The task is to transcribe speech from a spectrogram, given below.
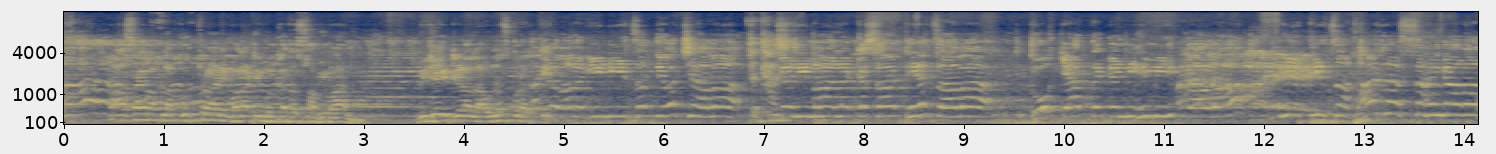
बाळासाहेब आपला पुत्र आणि मराठी मुलकाचा स्वाभिमान. विजयी टिळा लावूनच ठेचावा डोक्यात नेहमी कावा सांगावा.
